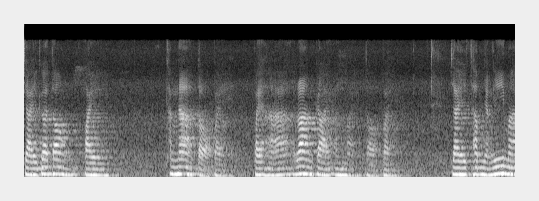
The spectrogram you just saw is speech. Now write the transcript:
ใจก็ต้องไปข้างหน้าต่อไป ไปหาร่างกายอันใหม่ต่อไป ใจทำอย่างนี้มา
